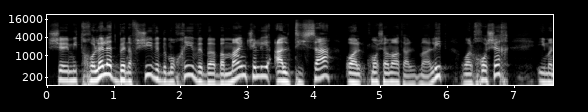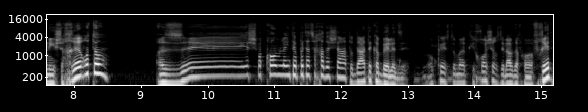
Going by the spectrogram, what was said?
שמתחוללת בנפשי ובמוחי וב mind שלי על טיסה, או על, כמו שאמרת, על מעלית, או על חושך, אם אני אשחרר אותו, אז אה, יש מקום לאינטרפרטציה חדשה, התודעה תקבל את זה. אוקיי? זאת אומרת, כי חושך זה לאו דווקא מפחיד.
